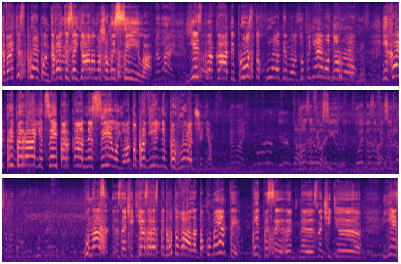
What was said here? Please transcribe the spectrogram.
Давайте спробуємо, давайте заявимо, що ми сила. Є плакати, просто ходимо, зупиняємо дорогу. І хай прибирає цей паркан не силою, а добровільним погодженням. Мы против? У нас, значить, я зараз підготувала документи, підписи, е, е, значить, е, є,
